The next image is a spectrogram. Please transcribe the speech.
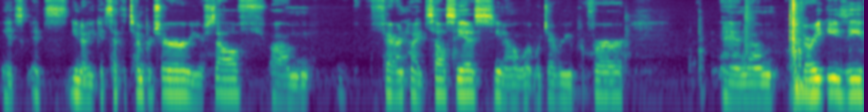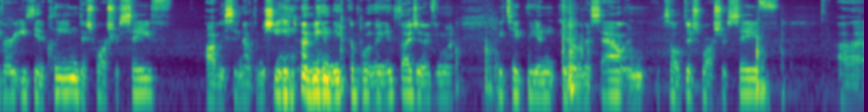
It's it's you know you could set the temperature yourself, um, Fahrenheit, Celsius, you know whichever you prefer, and um, very easy, very easy to clean, dishwasher safe. Obviously not the machine. I mean the completely inside. You know if you want, you take the in, you know this out and it's all dishwasher safe. Uh,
